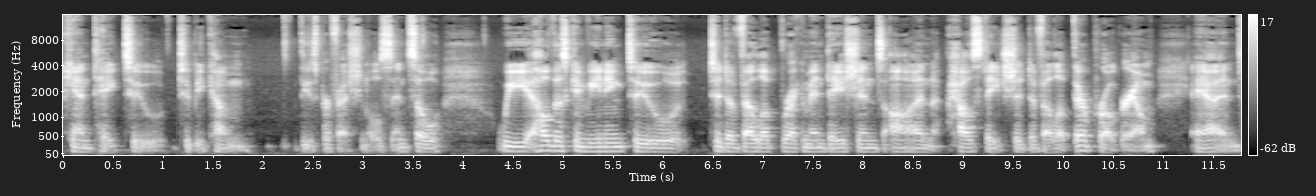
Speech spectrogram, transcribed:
can take to to become these professionals. And so we held this convening to to develop recommendations on how states should develop their program. And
